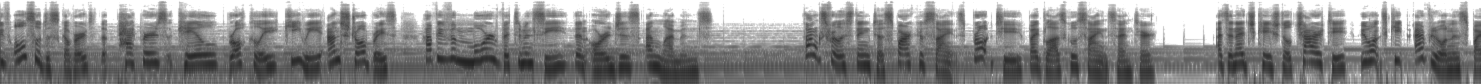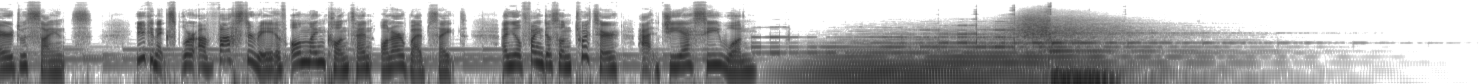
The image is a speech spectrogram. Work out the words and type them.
We've also discovered that peppers, kale, broccoli, kiwi, and strawberries have even more vitamin C than oranges and lemons. Thanks for listening to a Spark of Science brought to you by Glasgow Science Centre. As an educational charity, we want to keep everyone inspired with science. You can explore a vast array of online content on our website, and you'll find us on Twitter at GSC1.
